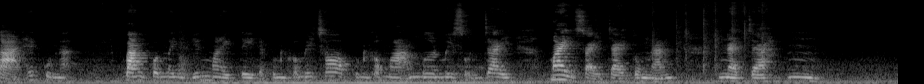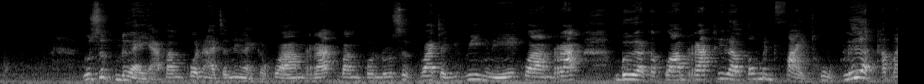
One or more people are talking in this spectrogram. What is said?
กาสให้คุณอะบางคนมาหยิบยื่นไมตรีแต่คุณก็ไม่ชอบ คุณก็หมางเมินไม่สนใจ ไม่ใส่ใจตรงนั้นนะจ๊ะอืม รู้สึกเหนื่อยอะบางคนอาจจะเหนื่อยกับความรัก บางคนรู้สึกว่าจะวิ่งหนีความรัก เบื่อกับความรักที่เราต้องเป็นฝ่ายถูกเลือกทำไม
